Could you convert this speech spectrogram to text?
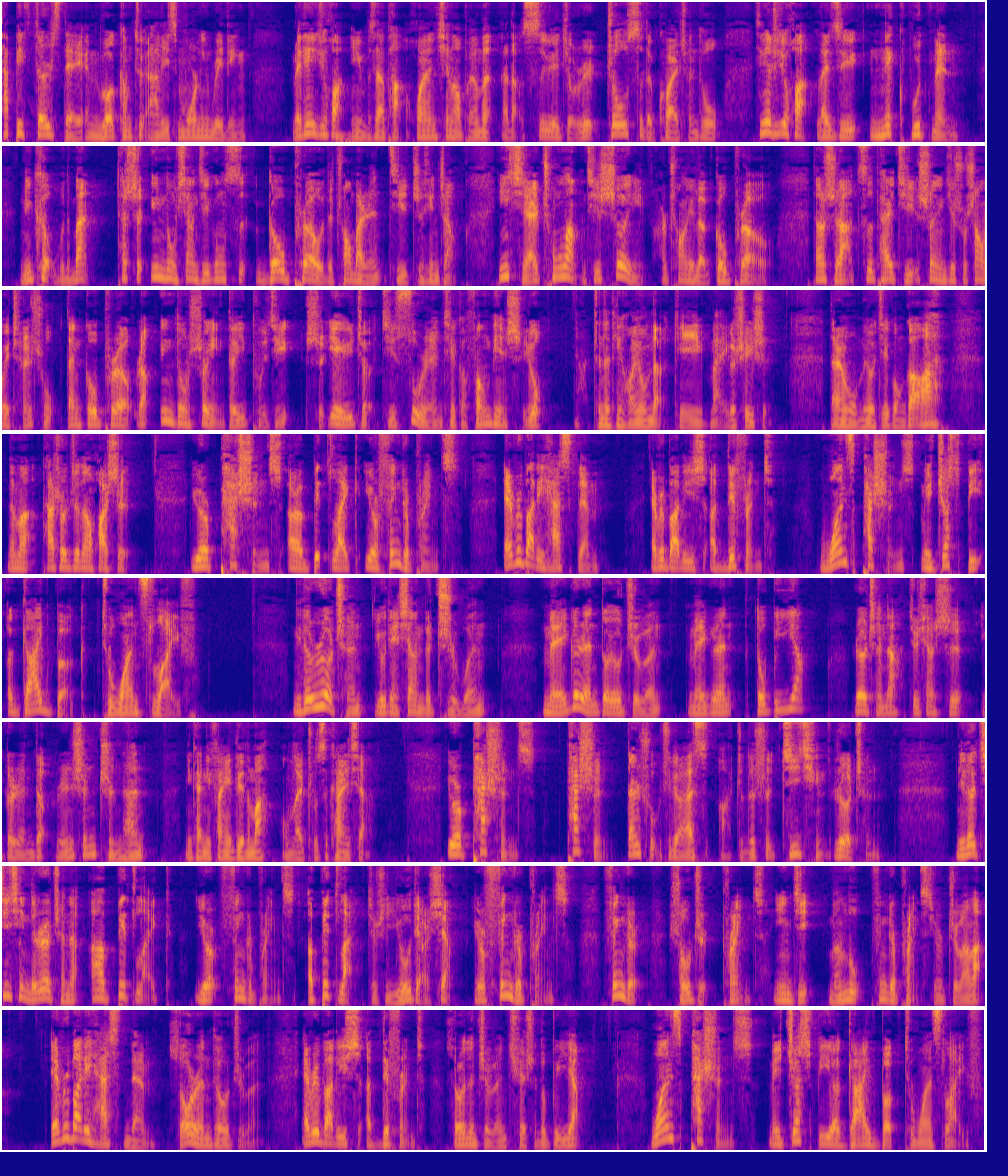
Happy Thursday and welcome to Alice Morning Reading。每天一句话，英语不再怕。欢迎新老朋友们来到四月九日周四的课外晨图。今天这句话来自于 Nick Woodman，尼克伍德曼，他是运动相机公司 GoPro 的创办人及执行长，因喜爱冲浪及摄影而创立了 GoPro。当时啊，自拍及摄影技术尚未成熟，但 GoPro 让运动摄影得以普及，使业余者及素人皆可方便使用啊，真的挺好用的，可以买一个试一试。当然我没有接广告啊。那么他说这段话是：Your passions are a bit like your fingerprints. Everybody has them. Everybody's are different. One's passions may just be a guidebook to one's life. 你的热忱有点像你的指纹，每个人都有指纹，每个人都不一样。热忱呢，就像是一个人的人生指南。你看，你翻译对了吗？我们来逐词看一下。Your passions, passion 单数去掉 s 啊，指的是激情、热忱。 你的激情、你的热忱呢？A bit like your fingerprints. A bit like 就是有点像 your fingerprints. Finger 手指 print 印记纹路 fingerprints 就是指纹了。Everybody has them. 所有人都有指纹。Everybody's a different. 所有人的指纹确实都不一样。One's passions may just be a guidebook to one's life.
